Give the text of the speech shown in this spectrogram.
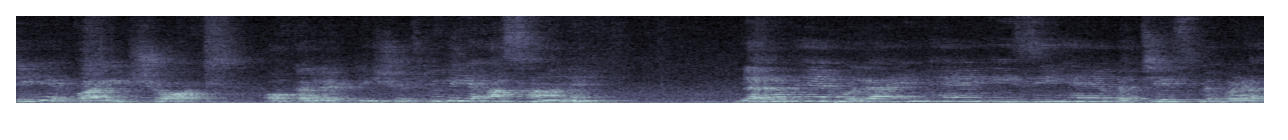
ठीक है? वाइट शॉर्ट्स और कलर टी शर्ट क्योंकि ये आसान है। नरम है, मुलायम है इजी है, बच्चे इसमें बड़ा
